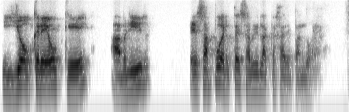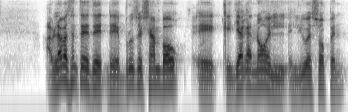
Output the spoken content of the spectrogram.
Y yo creo que abrir esa puerta es abrir la caja de Pandora. Hablabas antes de, Bruce DeChambeau, eh, que ya ganó el, US Open.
